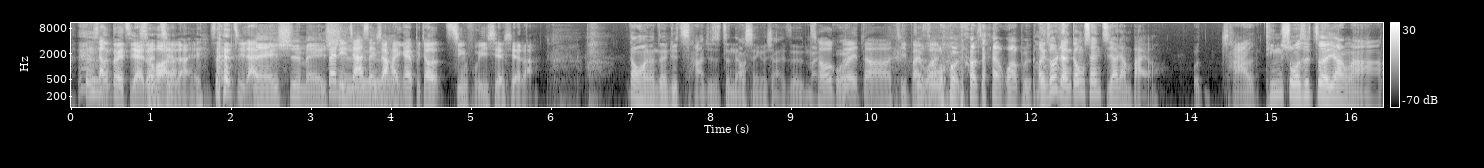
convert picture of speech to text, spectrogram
相对起来的话，生起来，生起来没事没事，在你家生小孩应该比较幸福一些些啦。但我好像真的去查，就是真的要生一个小孩，真的蛮超贵的、啊，几百万。我到现在花不是、哦？你说人工生只要两百哦？我查听说是这样啦，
